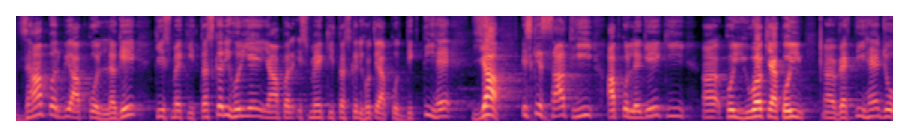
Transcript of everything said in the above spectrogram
जहाँ पर भी आपको लगे कि इसमें की तस्करी हो रही है यहाँ पर इसमें की तस्करी होते आपको दिखती है या इसके साथ ही आपको लगे कि आ, कोई युवक या कोई व्यक्ति है जो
